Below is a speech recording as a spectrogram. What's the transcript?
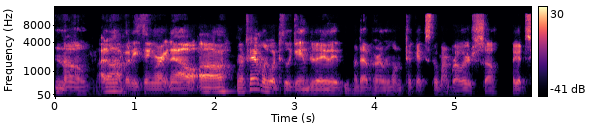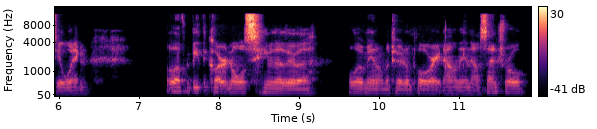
No, I don't have anything right now. Uh, my family went to the game today. They, my dad apparently won tickets to my brothers, so I got to see a win. I love to beat the Cardinals, even though they're the low man on the totem pole right now in the NL Central.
